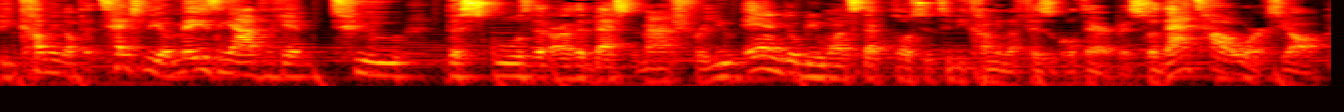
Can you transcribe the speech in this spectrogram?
becoming a potentially amazing applicant to the schools that are the best match for you. And you'll be one step closer to becoming a physical therapist. So that's how it works, y'all.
